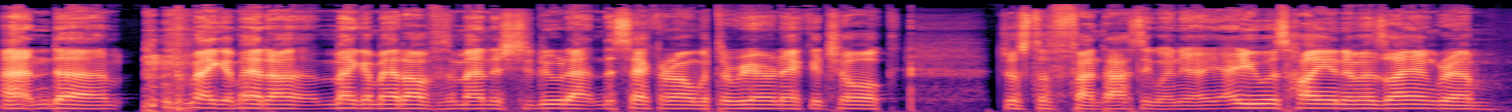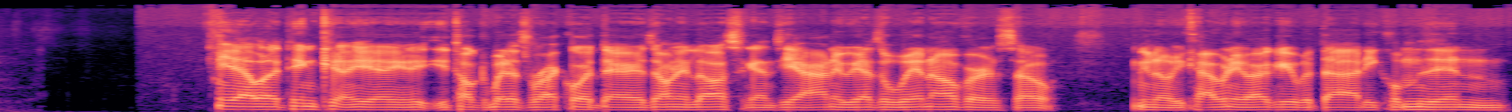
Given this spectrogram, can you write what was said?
And uh, Magomedov, Magomedov managed to do that in the second round with the rear naked choke just a fantastic one. Are you as high in him as I am, Graham? Yeah, well, I think uh, yeah, you talked about his record there. His only loss against Yan, who he has a win over. So you know you can't really argue with that. He comes in,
